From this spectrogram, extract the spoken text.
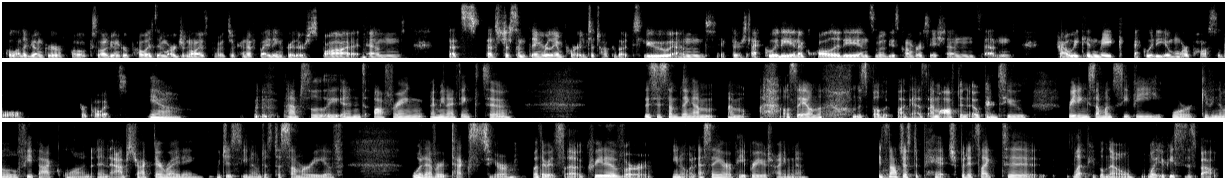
a lot of younger folks, a lot of younger poets and marginalized poets are kind of fighting for their spot. And that's that's just something really important to talk about too. And if there's equity and equality in some of these conversations and how we can make equity more possible for poets. yeah, absolutely. And offering, I mean, I think to this is something I'm I'm I'll say on the on this public podcast. I'm often open to reading someone's CV or giving them a little feedback on an abstract they're writing, which is, you know, just a summary of whatever text you're whether it's a creative or, you know, an essay or a paper you're trying to it's not just a pitch, but it's like to let people know what your piece is about.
